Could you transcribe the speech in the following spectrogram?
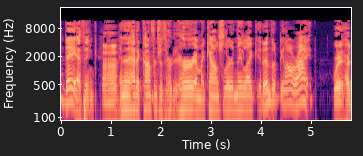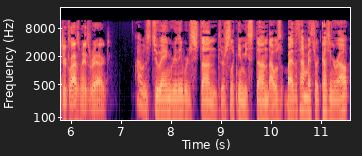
that day, I think. Uh-huh. And then I had a conference with her, her and my counselor, and they like it ended up being all right. What? How'd your classmates react? I was too angry. They were just stunned. They're just looking at me stunned. I was by the time I started cussing her out.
